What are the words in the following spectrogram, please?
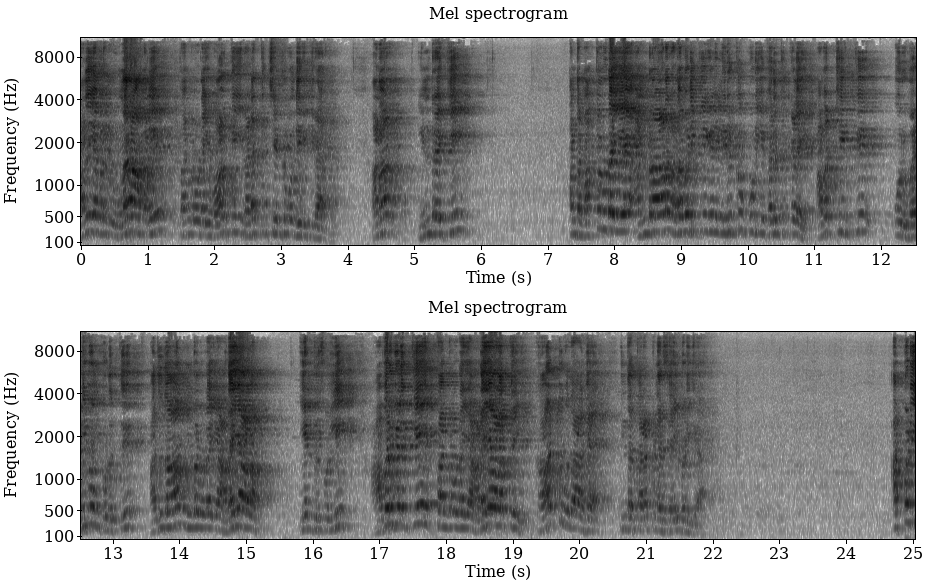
அதை அவர்கள் உணராமலே தங்களுடைய வாழ்க்கையை நடத்தி சென்று கொண்டிருக்கிறார்கள். ஆனால் இன்றைக்கு அந்த மக்களுடைய அன்றாட நடவடிக்கைகளில் இருக்கக்கூடிய கருத்துக்களை அவற்றிற்கு ஒரு வடிவம் கொடுத்து அதுதான் உங்களுடைய அடையாளம் என்று சொல்லி அவர்களுக்கே தங்களுடைய அடையாளத்தை காட்டுவதாக இந்த தரப்பினர் செயல்படுகிறார். அப்படி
